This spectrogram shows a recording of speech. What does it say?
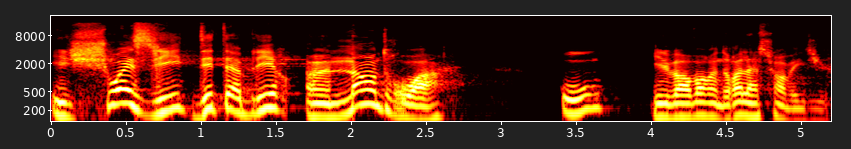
Il choisit d'établir un endroit où il va avoir une relation avec Dieu.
